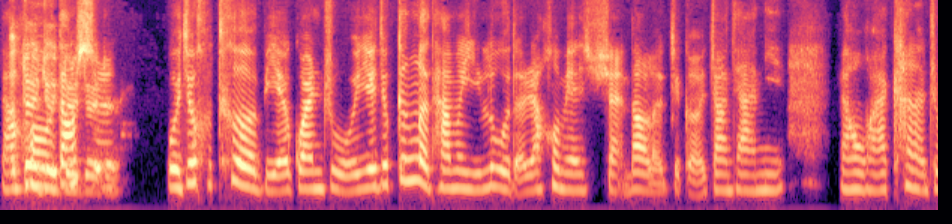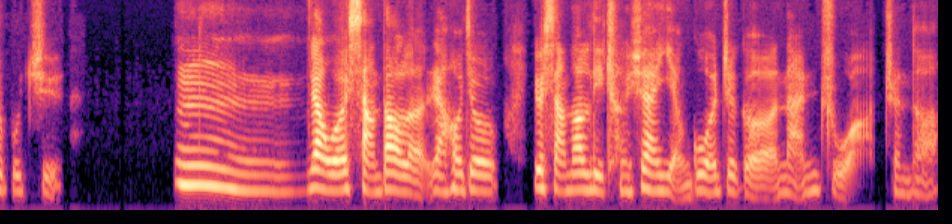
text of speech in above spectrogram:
然后当时我就特别关注，也就跟了他们一路的，然后后面选到了这个张嘉倪，然后我还看了这部剧，嗯，让我想到了，然后就又想到李承铉演过这个男主啊，真的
